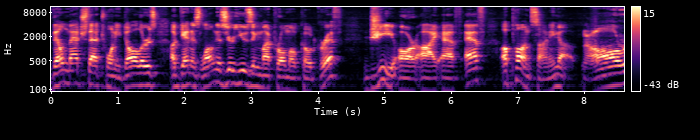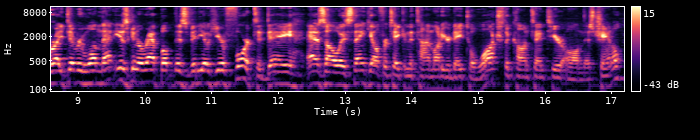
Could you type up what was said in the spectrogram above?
they'll match that $20. Again, as long as you're using my promo code GRIFF, G R I F F, upon signing up. Alright everyone, that is going to wrap up this video here for today. As always, thank y'all for taking the time out of your day to watch the content here on this channel.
